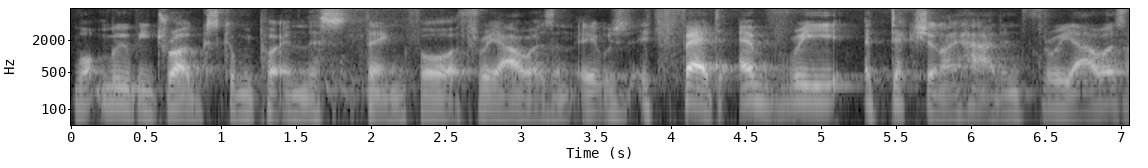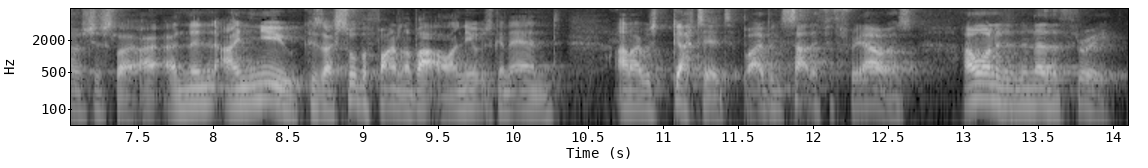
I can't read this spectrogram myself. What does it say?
what movie drugs can we put in this thing for three hours? And it was, it fed every addiction I had in three hours. I was just like, I, and then I knew, because I saw the final battle, I knew it was going to end. And I was gutted, but I've been sat there for three hours. I wanted another three.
